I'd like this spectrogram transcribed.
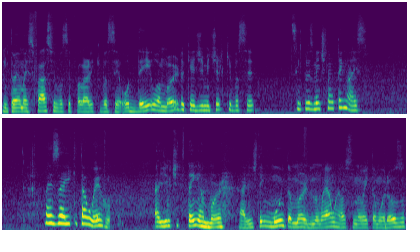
Então é mais fácil você falar que você odeia o amor do que admitir que você simplesmente não tem mais. Mas aí que tá o erro. A gente tem amor, a gente tem muito amor, não é um relacionamento amoroso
